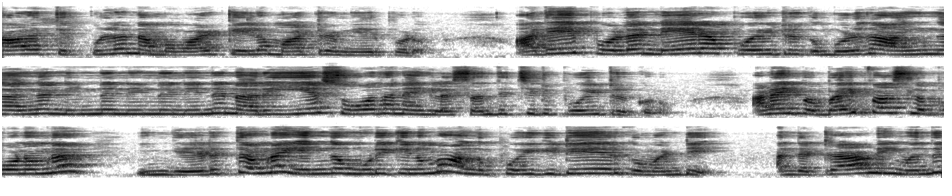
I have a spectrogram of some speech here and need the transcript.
காலத்திற்குள்ளே நம்ம வாழ்க்கையில் மாற்றம் ஏற்படும். அதே போல் நேராக போயிட்டுருக்கும் பொழுது அங்கங்கே நின்று நின்று நின்று நிறைய சோதனைகளை சந்திச்சுட்டு போயிட்டுருக்கணும். ஆனால் இப்போ பைபாஸில் போனோம்னா இங்கே எடுத்தோம்னா எங்கே முடிக்கணுமோ அங்கே போய்கிட்டே இருக்கும் வண்டி. அந்த ட்ராவலிங் வந்து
